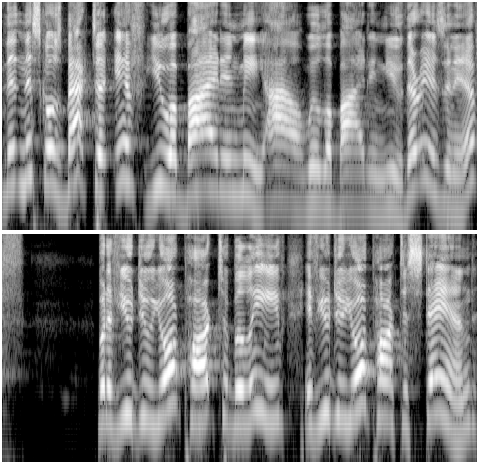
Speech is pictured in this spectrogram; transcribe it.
then this goes back to if you abide in me, I will abide in you. There is an if. But if you do your part to believe, if you do your part to stand,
